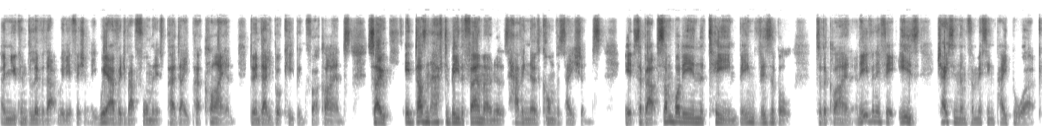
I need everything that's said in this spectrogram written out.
and you can deliver that really efficiently. We average about four minutes per day per client doing daily bookkeeping for our clients. So it doesn't have to be the firm owner that's having those conversations. It's about somebody in the team being visible to the client. And even if it is chasing them for missing paperwork,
